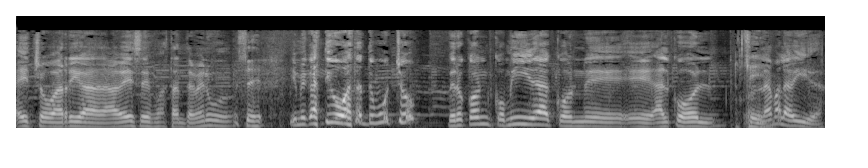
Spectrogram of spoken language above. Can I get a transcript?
he hecho barriga a veces bastante a menudo. Sí. Y me castigo bastante mucho, pero con comida, con eh, eh, alcohol, con la mala vida.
